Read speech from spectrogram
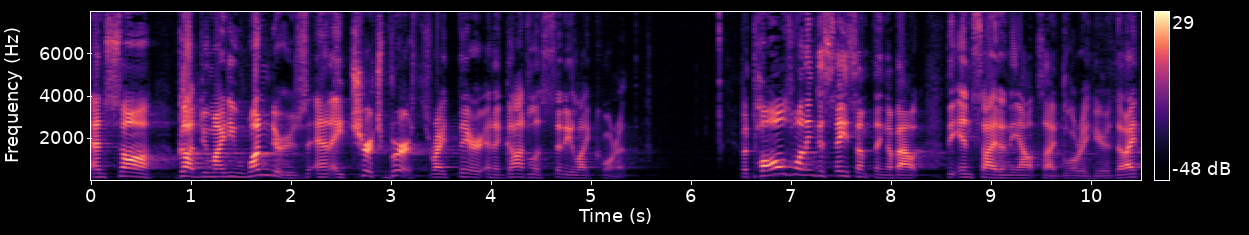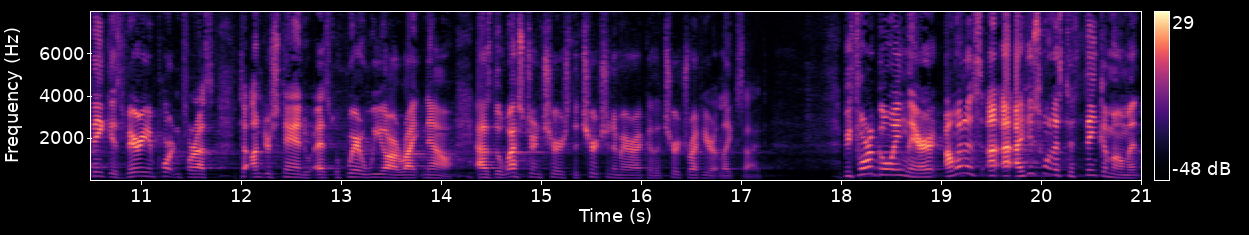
and saw God do mighty wonders and a church birthed right there in a godless city like Corinth. But Paul's wanting to say something about the inside and the outside glory here that I think is very important for us to understand as to where we are right now as the Western church, the church in America, the church right here at Lakeside. Before going there, I, want to, I just want us to think a moment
